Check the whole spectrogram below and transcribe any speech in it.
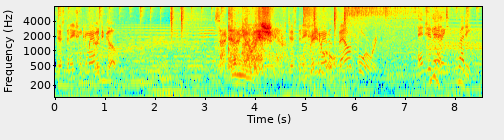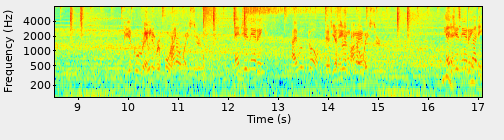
Destination commander. Good to go. So Tell me your wish. Destination commander. Bound forward. Engineering, Unit ready. Vehicle ready. Unit reporting. On our way, sir. engineering. I will go. Destination yes, sir. on our way, sir. Unit Engineering. ready.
